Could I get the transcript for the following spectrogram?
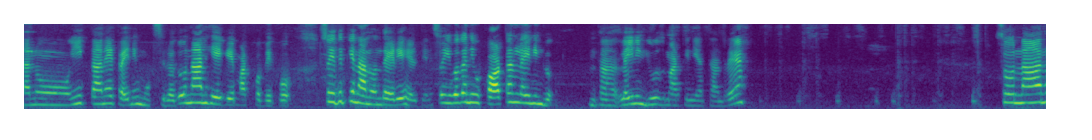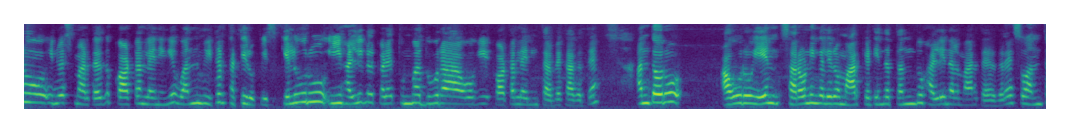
ನಾನು ಈಗ ತಾನೇ ಟ್ರೈನಿಂಗ್ ಮುಗಿಸಿರೋದು. ನಾನು ಹೇಗೆ ಮಾಡ್ಕೋಬೇಕು? ಸೊ ಇದಕ್ಕೆ ನಾನು ಒಂದು ಐಡಿಯಾ ಹೇಳ್ತೀನಿ. ಸೊ ಇವಾಗ ನೀವು ಕಾಟನ್ ಲೈನಿಂಗ್ ಅಂತ ಲೈನಿಂಗ್ ಯೂಸ್ ಮಾಡ್ತೀನಿ ಅಂತ ಅಂದ್ರೆ ಸೊ ನಾನು ಇನ್ವೆಸ್ಟ್ ಮಾಡ್ತಾ ಇರೋದು cotton lining one metre thirty rupees ಕೆಲವರು ಈ ಹಳ್ಳಿಗಳ ಕಡೆ ತುಂಬಾ ದೂರ ಹೋಗಿ ಕಾಟನ್ ಲೈನಿಂಗ್ ತರಬೇಕಾಗತ್ತೆ. ಅಂಥವ್ರು, ಅವರು ಏನ್ ಸರೌಂಡಿಂಗ್ ಅಲ್ಲಿರೋ ಮಾರ್ಕೆಟ್ ಇಂದ ತಂದು ಹಳ್ಳಿನಲ್ಲಿ ಮಾರ್ತಾ ಇದ್ದಾರೆ ಸೊ ಅಂತ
